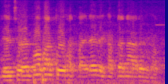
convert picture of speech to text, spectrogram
เรียนเชิญพ่อพันธุ์ตัวถัดไปได้เลยครับด้านหน้าได้เลยครับ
